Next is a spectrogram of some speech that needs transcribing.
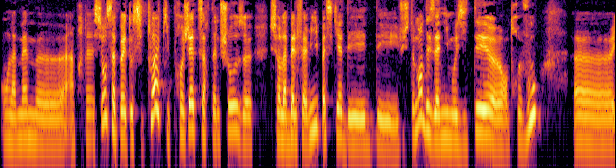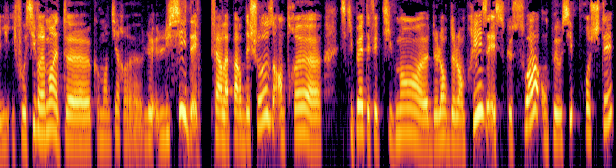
ont la même euh, impression? Ça peut être aussi toi qui projettes certaines choses sur la belle famille parce qu'il y a des, des, justement des animosités entre vous. Euh, il faut aussi vraiment être, euh, comment dire, euh, lucide et faire la part des choses entre ce qui peut être effectivement de l'ordre de l'emprise et ce que soit on peut aussi projeter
